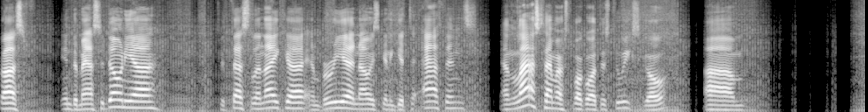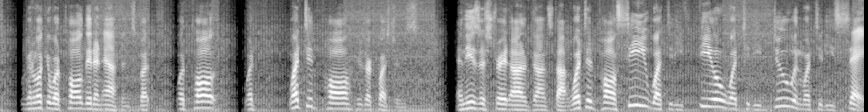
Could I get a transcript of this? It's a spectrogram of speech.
cross into Macedonia, to Thessalonica and Berea, and now he's going to get to Athens. And last time I spoke about this two weeks ago, um, we're going to look at what Paul did in Athens. But what Paul, what, what did Paul? Here's our questions, and these are straight out of John Stott. What did Paul see? What did he feel? What did he do? And what did he say?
